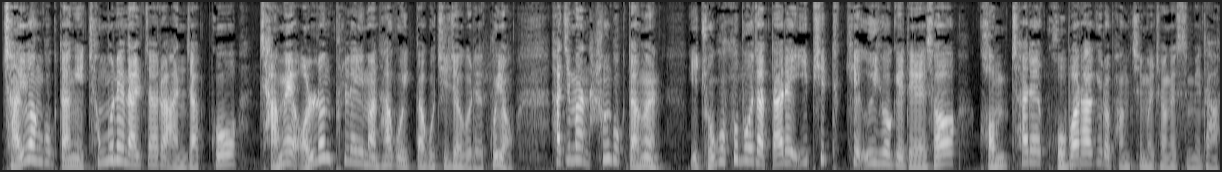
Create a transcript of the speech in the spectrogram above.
자유한국당이 청문회 날짜를 안 잡고 장외 언론 플레이만 하고 있다고 지적을 했고요. 하지만 한국당은 이 조국 후보자 딸의 입시 특혜 의혹에 대해서 검찰에 고발하기로 방침을 정했습니다.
